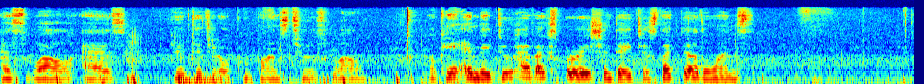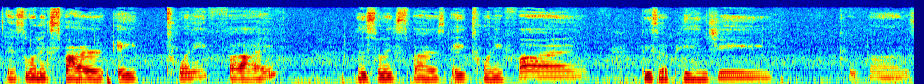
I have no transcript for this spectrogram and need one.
as well as your digital coupons too as well. Okay, and they do have expiration date just like the other ones. This one expired 825. This one expires 825. These are P&G coupons.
